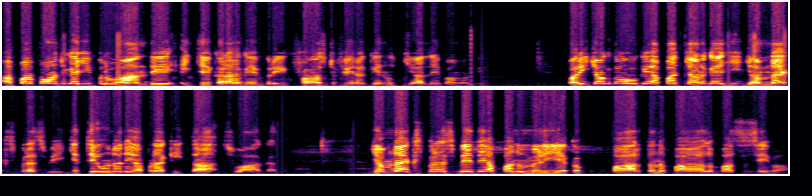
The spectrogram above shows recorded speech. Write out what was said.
ਆਪਾਂ ਪਹੁੰਚ ਗਏ ਜੀ ਭਲਵਾਨ ਦੇ, ਇੱਥੇ ਕਰਾਂਗੇ ਬ੍ਰੇਕਫਾਸਟ ਫਿਰ ਅੱਗੇ ਨੂੰ ਚਾਲੇ ਪਾਵਾਂਗੇ। ਪਰੀ ਚੌਕ ਤੋਂ ਹੋ ਕੇ ਆਪਾਂ ਚੜ ਗਏ ਜੀ ਜਮਨਾ ਐਕਸਪ੍ਰੈਸਵੇ ਜਿੱਥੇ ਉਹਨਾਂ ਨੇ ਆਪਣਾ ਕੀਤਾ ਸਵਾਗਤ। ਜਮਨਾ ਐਕਸਪ੍ਰੈਸਵੇ ਤੇ ਆਪਾਂ ਨੂੰ ਮਿਲੀ ਇੱਕ ਭਾਰਤ ਨੇਪਾਲ ਬੱਸ ਸੇਵਾ।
